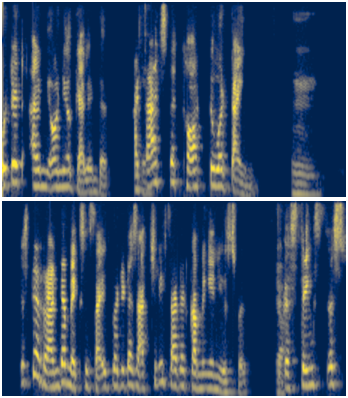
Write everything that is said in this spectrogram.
put it on, on your calendar. Attach the thought to a time. Hmm. Just a random exercise, but it has actually started coming in useful Yeah. because things just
